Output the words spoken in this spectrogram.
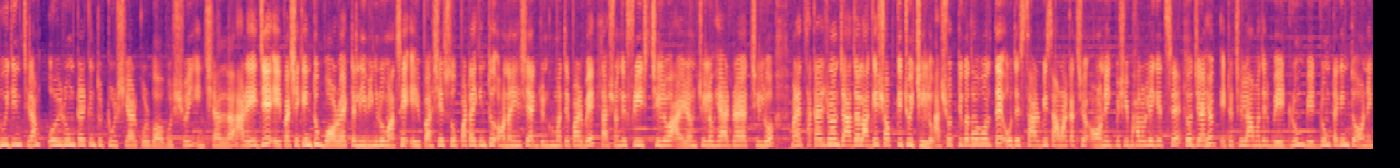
দুই দিন ছিলাম। ওই রুমটার কিন্তু ট্যুর শেয়ার করব অবশ্যই ইনশাল্লাহ আর এই যে, এই পাশে কিন্তু বড় একটা লিভিং রুম আছে। এই পাশে সোফাটায় কিন্তু অনায়াসে একজন ঘুমাতে পারবে। তার সঙ্গে ফ্রিজ ছিল আয়রন ছিল হেয়ার ড্রায়ার ছিল। মানে থাকার জন্য যা যা লাগে সবকিছুই ছিল। আর সত্যি কথা বলতে ওদের সার্ভিস আমার কাছে অনেক বেশি ভালো লেগেছে। তো যাই হোক, এটা ছিল আমাদের বেডরুম। বেডরুমটা কিন্তু অনেক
